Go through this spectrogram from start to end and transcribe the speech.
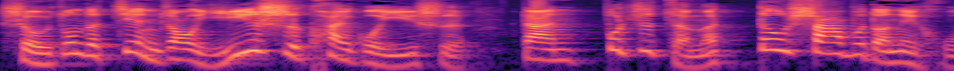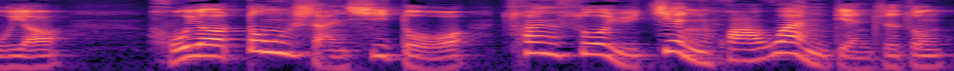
手中的剑招一式快过一式。但不知怎么都杀不到那狐妖，狐妖东闪西躲，穿梭于剑花万点之中，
